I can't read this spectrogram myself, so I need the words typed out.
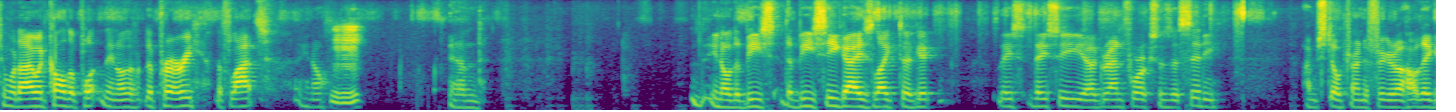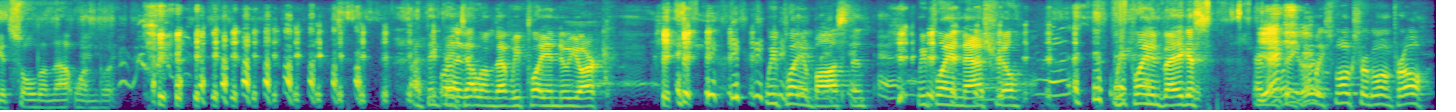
to what I would call the you know the, the prairie, the flats, you know, mm-hmm. and you know the BC, the BC guys like to get they they see uh, Grand Forks as a city. I'm still trying to figure out how they get sold on that one, but I think they tell them that we play in New York, we play in Boston, we play in Nashville, we play in Vegas, and Yeah, they think, sure. holy smokes, we're going pro.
